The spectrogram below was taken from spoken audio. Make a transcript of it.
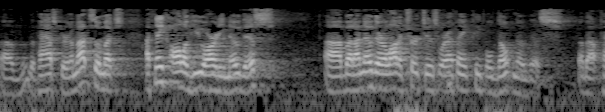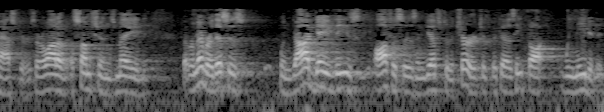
of the pastor. And I'm not so much, I think all of you already know this, uh, but I know there are a lot of churches where I think people don't know this about pastors. There are a lot of assumptions made but remember, this is when God gave these offices and gifts to the church, it's because He thought we needed it.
